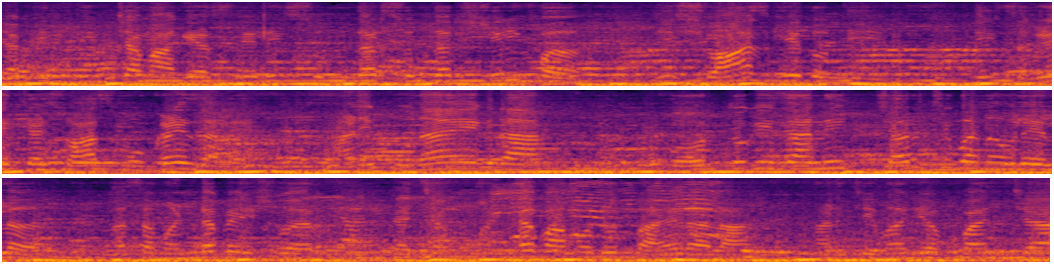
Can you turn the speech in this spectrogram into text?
या भिंतींच्या मागे असलेली सुंदर सुंदर शिल्प जी श्वास घेत होती ती सगळेचे श्वास मोकळे झाले. आणि पुन्हा एकदा पोर्तुगीजांनी चर्च बनवलेलं असं मंडपेश्वर त्याच्या मंडपामधून बाहेर आला. आणि चिमाजी अप्पांच्या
